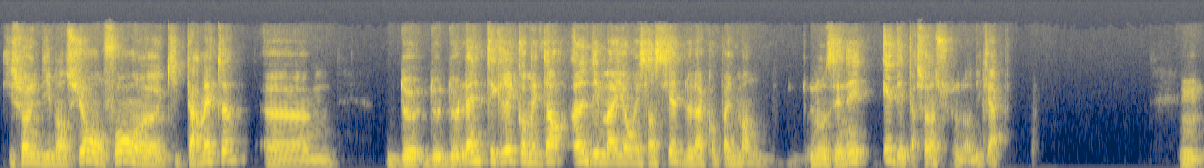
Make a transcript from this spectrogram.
qui soit une dimension, au fond, euh, qui permette euh, de, de l'intégrer comme étant un des maillons essentiels de l'accompagnement de nos aînés et des personnes en situation de handicap. Hmm.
